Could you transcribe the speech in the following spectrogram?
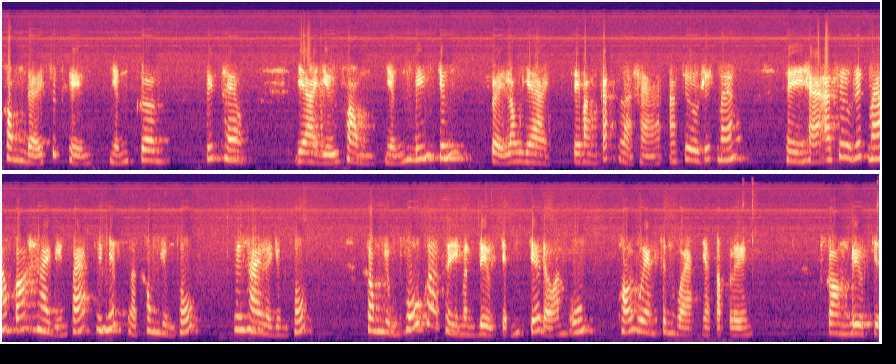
không để xuất hiện những cơn tiếp theo và dự phòng những biến chứng về lâu dài. Thì bằng cách là hạ axit uric máu. Thì hạ axit uric máu có hai biện pháp. Thứ nhất là không dùng thuốc. Thứ hai là dùng thuốc. Không dùng thuốc thì mình điều chỉnh chế độ ăn uống thói quen sinh hoạt và tập luyện. Còn điều trị,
